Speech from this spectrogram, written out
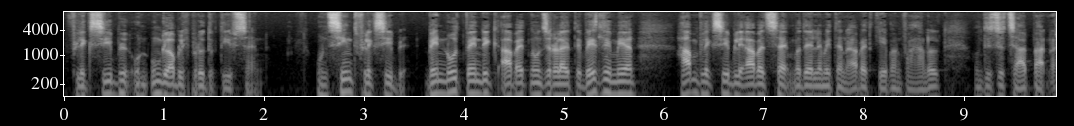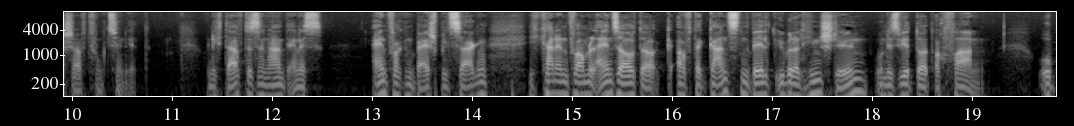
flexibel und unglaublich produktiv sein. Und sind flexibel. Wenn notwendig, arbeiten unsere Leute wesentlich mehr, haben flexible Arbeitszeitmodelle mit den Arbeitgebern verhandelt und die Sozialpartnerschaft funktioniert. Und ich darf das anhand eines einfachen Beispiels sagen. Ich kann einen Formel 1 Auto auf der ganzen Welt überall hinstellen und es wird dort auch fahren. Ob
